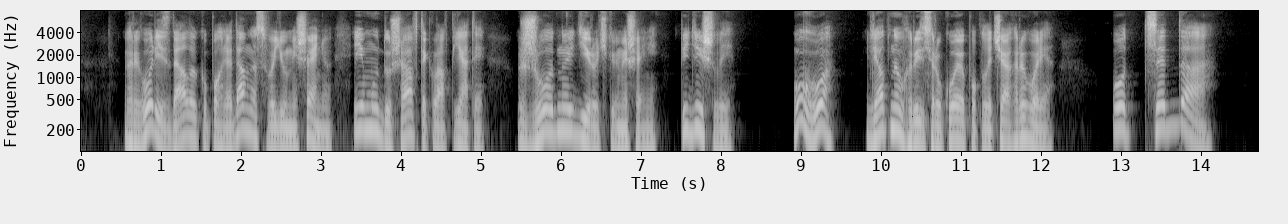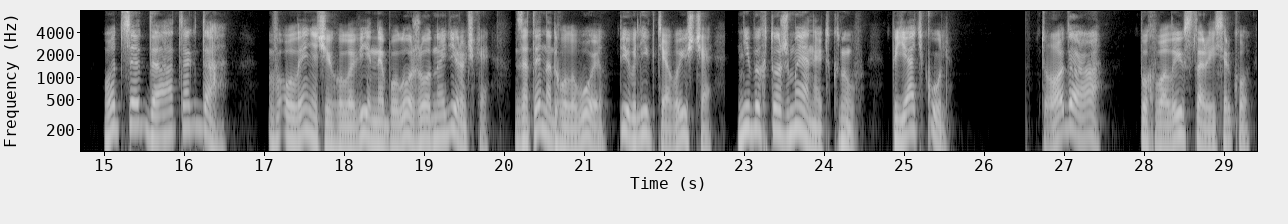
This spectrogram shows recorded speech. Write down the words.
Григорій здалеку поглядав на свою мішеню, і йому душа втекла в п'яти. Жодної дірочки в мішені. Підійшли. Ого. ляпнув Гриць рукою по плечах Григорія. Оце да. Оце да, так да. В оленячій голові не було жодної дірочки, зате над головою, півліктя вище, ніби хто ж мене ткнув. П'ять куль. То да. похвалив старий Сірко.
